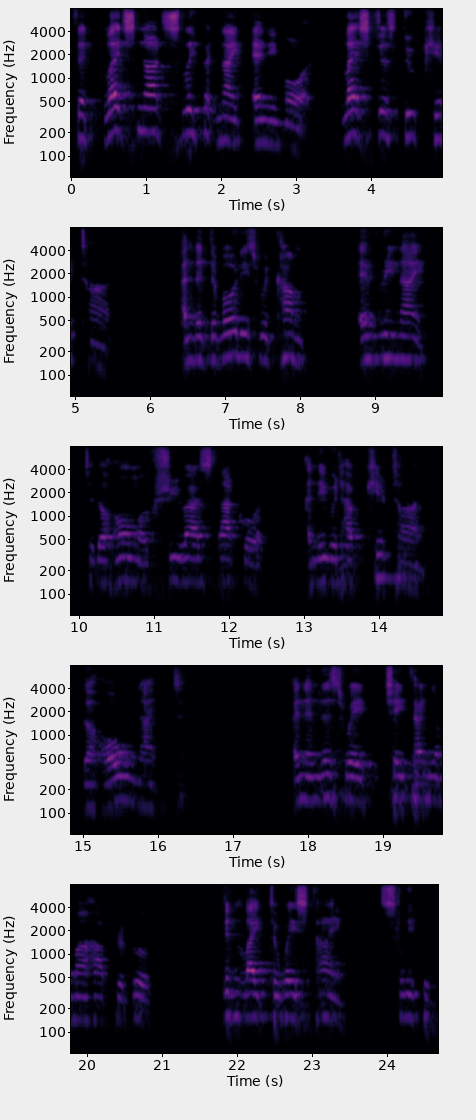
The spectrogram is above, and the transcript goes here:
said, let's not sleep at night anymore. Let's just do Kirtan. And the devotees would come every night to the home of Srivas Thakur and they would have Kirtan the whole night. And in this way, Chaitanya Mahaprabhu didn't like to waste time sleeping.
